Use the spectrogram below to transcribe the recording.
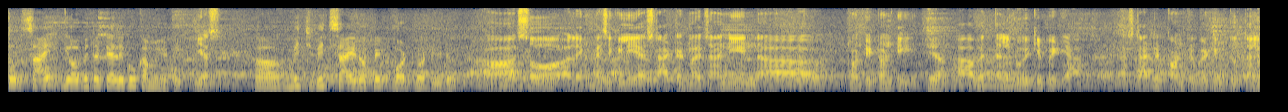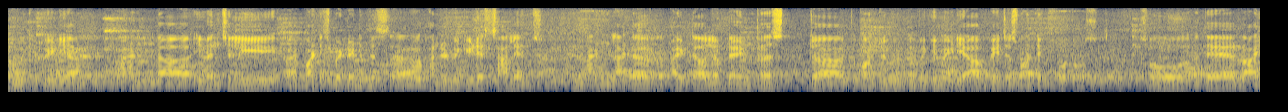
so Sai, you're with the Telugu community. Yes. Uh, which which side of it? What what do you do? Uh, so, uh, like basically, I started my journey in uh, 2020 Yeah. uh, with Telugu Wikipedia. I started contributing to Telugu Wikipedia, and uh, eventually I participated in this uh, 100 Wiki Days challenge. And later, I developed an interest uh, to contribute to Wikimedia pages wanting photos. So there, I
